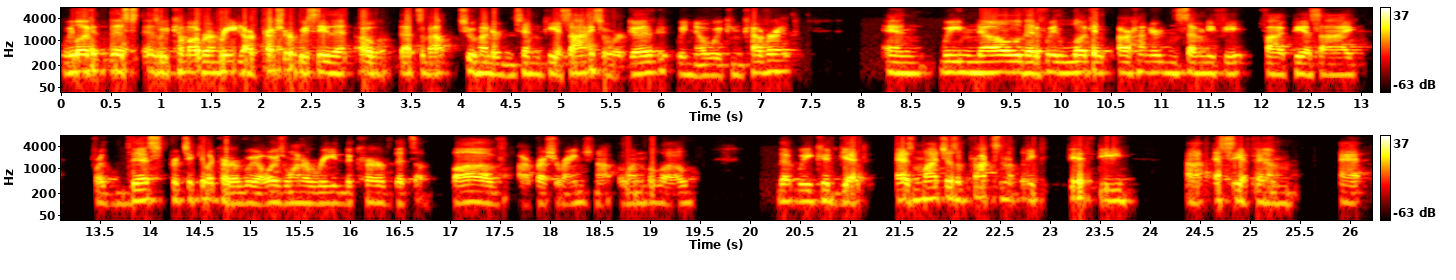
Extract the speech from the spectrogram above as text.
We look at this as we come over and read our pressure. We see that, oh, that's about 210 psi, so we're good. We know we can cover it. And we know that if we look at our 175 psi for this particular curve, we always want to read the curve that's above our pressure range, not the one below, that we could get as much as approximately 50 uh, SCFM at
